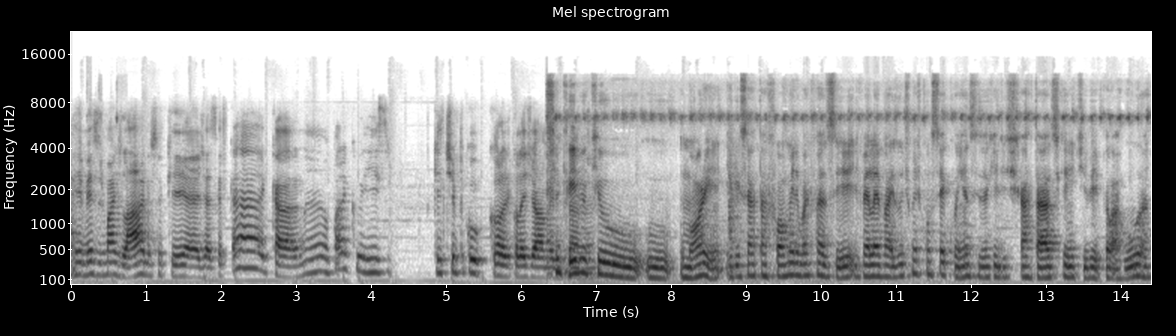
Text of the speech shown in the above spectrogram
arremessos mais largos, sei o que. A Jéssica fica, ai, cara, não, para com isso. Que típico cole- colegial É americano. incrível né? que o, o, o Mori, ele de certa forma, ele vai fazer, ele vai levar as últimas consequências daqueles cartazes que a gente vê pela rua,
